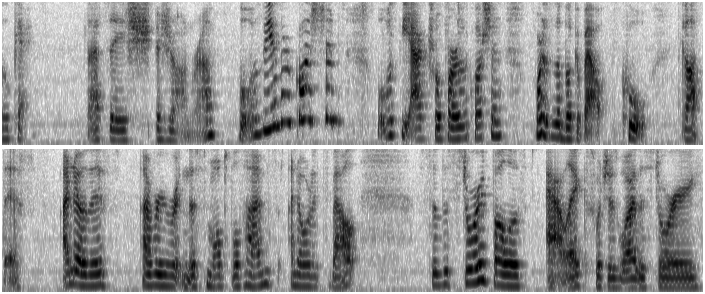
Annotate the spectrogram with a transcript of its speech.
Okay. That's a, a genre. What was the other question? What was the actual part of the question? What is the book about? Cool. Got this. I know this. I've rewritten this multiple times. I know what it's about. So the story follows Alex, which is why the story,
